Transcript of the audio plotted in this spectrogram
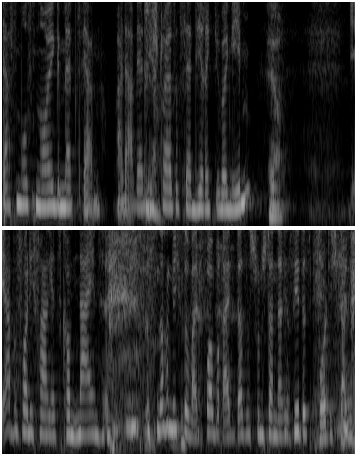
das muss neu gemappt werden, weil da werden Klar. die Steuersätze ja direkt übergeben. Ja. Ja, bevor die Frage jetzt kommt, nein, es ist noch nicht so weit vorbereitet, dass es schon standardisiert ist. Wollte ich gar nicht.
